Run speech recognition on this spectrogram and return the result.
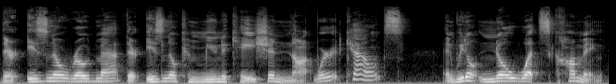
There is no roadmap, there is no communication, not where it counts, and we don't know what's coming.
